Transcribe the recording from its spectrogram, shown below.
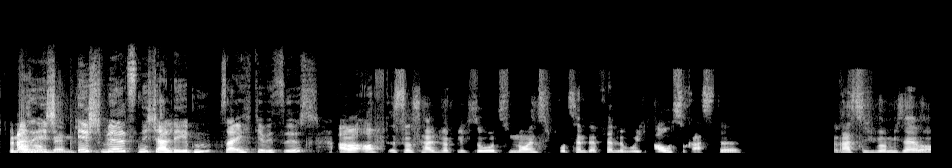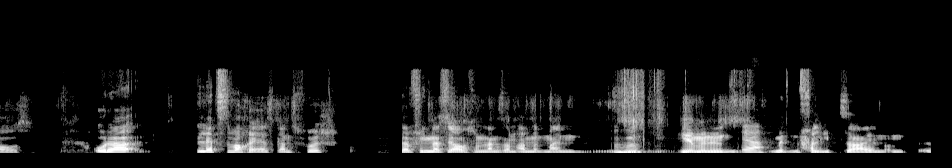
Ich bin Also auch nur ich, Mensch. ich will es nicht erleben, sage ich dir, wie es ist. Aber oft ist das halt wirklich so, zu 90% der Fälle, wo ich ausraste, raste ich über mich selber aus. Oder letzte Woche erst, ganz frisch, da fing das ja auch schon langsam an mit meinen, Mhm. hier mit, Ja. mit dem Verliebtsein und äh,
